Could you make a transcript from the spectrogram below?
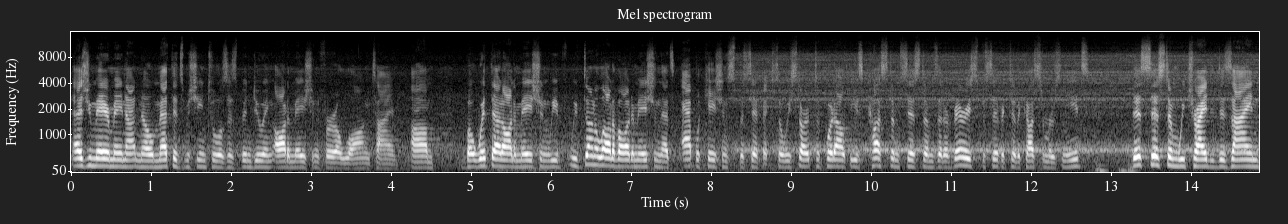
as you may or may not know, Methods Machine Tools has been doing automation for a long time. Um, but with that automation, we've, we've done a lot of automation that's application specific. So we start to put out these custom systems that are very specific to the customer's needs. This system we tried to design,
